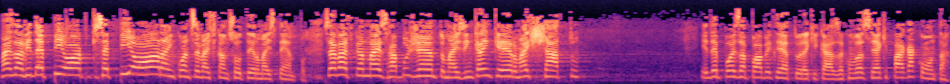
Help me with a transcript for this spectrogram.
Mas a vida é pior, porque você piora enquanto você vai ficando solteiro mais tempo. Você vai ficando mais rabugento, mais encrenqueiro, mais chato. E depois a pobre criatura que casa com você é que paga a conta.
